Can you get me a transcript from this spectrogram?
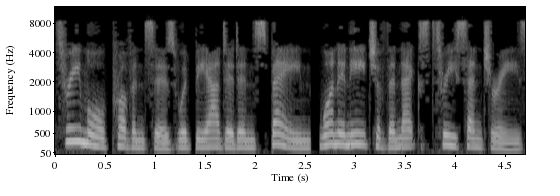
Three more provinces would be added in Spain, one in each of the next three centuries,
